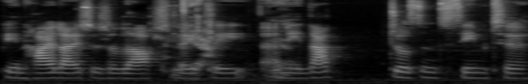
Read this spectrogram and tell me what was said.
being highlighted a lot lately. I yeah. mean, that doesn't seem to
